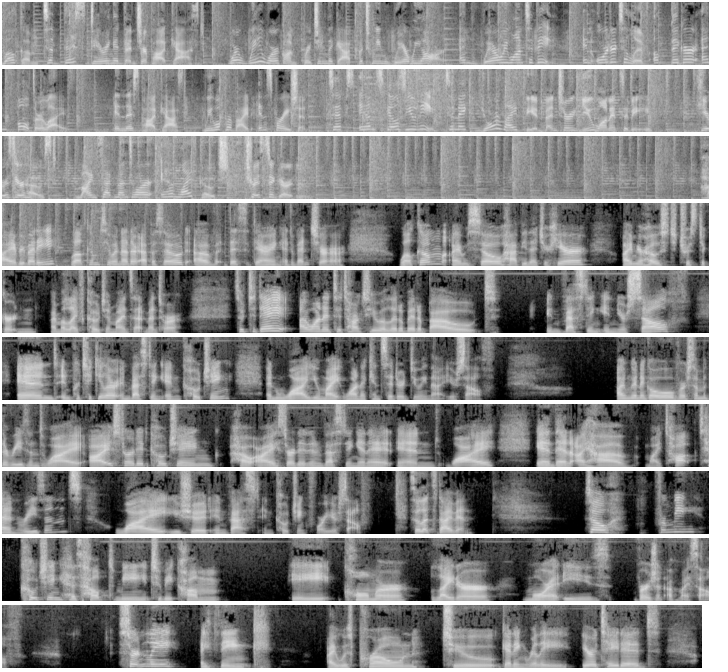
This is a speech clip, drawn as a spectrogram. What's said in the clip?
Welcome to This Daring Adventure podcast, where we work on bridging the gap between where we are and where we want to be in order to live a bigger and bolder life. In this podcast, we will provide inspiration, tips, and skills you need to make your life the adventure you want it to be. Here's your host, mindset mentor, and life coach, Trista Gurton. Hi, everybody. Welcome to another episode of This Daring Adventure. Welcome. I'm so happy that you're here. I'm your host, Trista Gurton. I'm a life coach and mindset mentor. So, today I wanted to talk to you a little bit about investing in yourself and, in particular, investing in coaching and why you might want to consider doing that yourself. I'm going to go over some of the reasons why I started coaching, how I started investing in it, and why. And then I have my top 10 reasons why you should invest in coaching for yourself. So let's dive in. So, for me, coaching has helped me to become a calmer, lighter, more at ease version of myself certainly, I think I was prone to getting really irritated.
